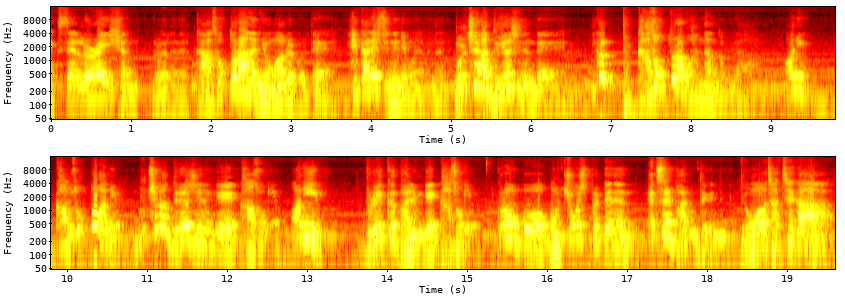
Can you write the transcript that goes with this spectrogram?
acceleration. 가속도라는 용어를 볼 때 헷갈릴 수 있는 게 뭐냐면은 물체가 느려지는데 이걸 가속도라고 한다는 겁니다. 아니 감속도 아님? 물체가 느려지는 게 가속임? 아니 브레이크 밟는 게 가속임? 그럼 뭐 멈추고 싶을 때는 엑셀 밟으면 되겠네. 용어 자체가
